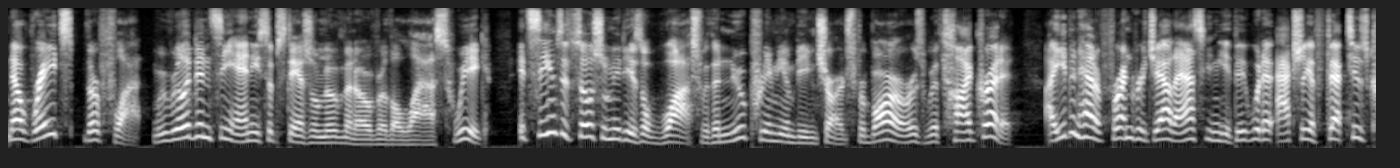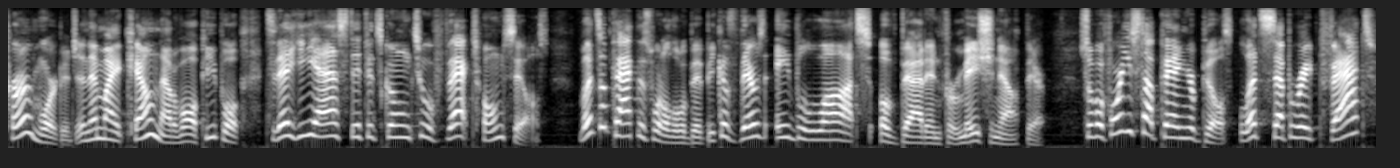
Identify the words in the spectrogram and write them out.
Now, rates, they're flat. We really didn't see any substantial movement over the last week. It seems that social media is awash with a new premium being charged for borrowers with high credit. I even had a friend reach out asking if it would actually affect his current mortgage. And then my accountant, out of all people, today he asked if it's going to affect home sales. Let's unpack this one a little bit because there's a lot of bad information out there. So before you stop paying your bills, let's separate fact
